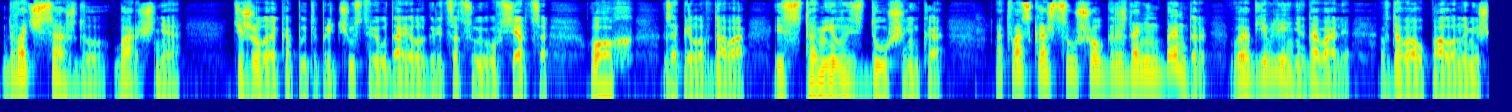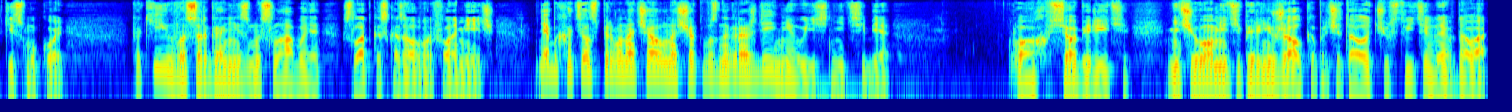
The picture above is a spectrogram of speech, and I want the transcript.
«Два часа жду, барышня». Тяжелое копыто предчувствия ударило Грицацуеву в сердце. «Ох!» — запела вдова. «Истомилась душенька!» «От вас, кажется, ушел гражданин Бендер. Вы объявление давали». Вдова упала на мешки с мукой. «Какие у вас организмы слабые», — сладко сказал Варфоломеич. Я бы хотел с первоначала насчет вознаграждения уяснить себе. «Ох, все берите, ничего мне теперь не жалко», — прочитала чувствительная вдова.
